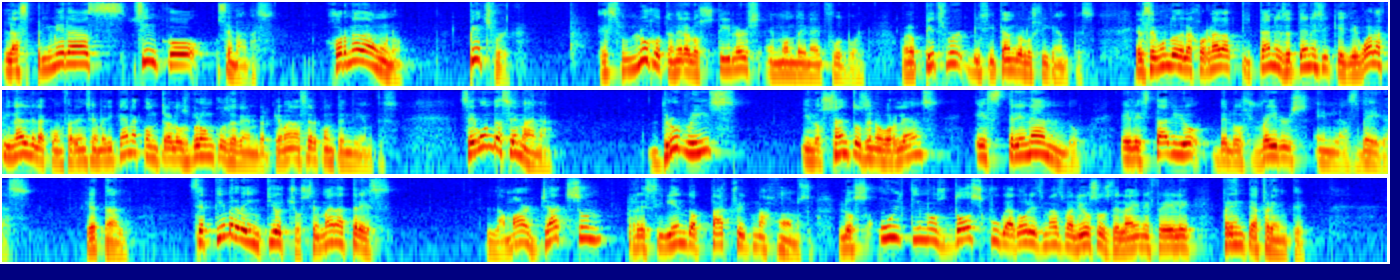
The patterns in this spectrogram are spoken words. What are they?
las primeras cinco semanas. Jornada 1. Pittsburgh. Es un lujo tener a los Steelers en Monday Night Football. Bueno, Pittsburgh visitando a los gigantes. El segundo de la jornada, Titanes de Tennessee, que llegó a la final de la conferencia americana contra los Broncos de Denver, que van a ser contendientes. Segunda semana, Drew Brees y los Santos de Nueva Orleans estrenando el estadio de los Raiders en Las Vegas. ¿Qué tal? Septiembre 28, semana 3, Lamar Jackson recibiendo a Patrick Mahomes, los últimos dos jugadores más valiosos de la NFL frente a frente.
